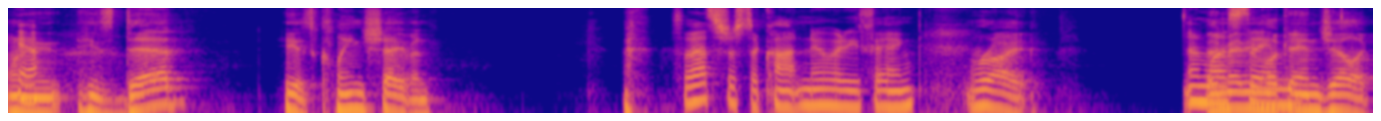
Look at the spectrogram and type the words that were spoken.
when he, he's dead, he is clean shaven. So that's just a continuity thing. Right. Unless they made they, him look angelic.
